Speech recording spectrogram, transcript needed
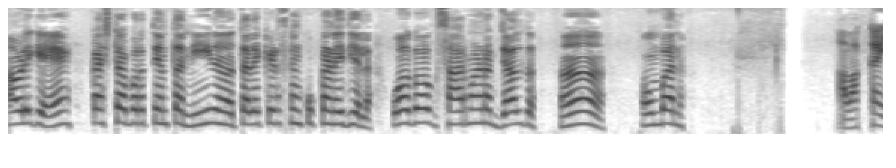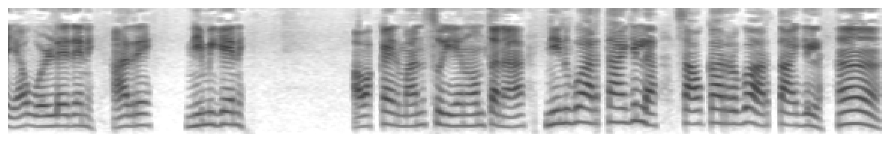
ಅವಳಿಗೆ ಕಷ್ಟ ಬರುತ್ತೆ ಅಂತ ನೀನು ತಲೆ ಕೆಡಿಸ್ಕೊಂಡು ಕುಕ್ಕೊಂಡಿದ್ಯಲ್ಲ ಹೋಗ, ಹೋಗಿ, ಸಾರ್ ಮಾಡಕ್ ಜಲ್ದು. ಹಾ, ಒಂಬನ. ಅವಕ್ಕಯ್ಯ, ಒಳ್ಳೇದೇನಿ. ಆದ್ರೆ ನಿಮಗೇನೆ. ಅವಕ್ಕಯ್ಯನ ಮನಸ್ಸು ಏನು ಅಂತನ? ನಿನಗೂ ಅರ್ಥ ಆಗಿಲ್ಲ, ಸಾವುಕಾರರಿಗೂ ಅರ್ಥ ಆಗಿಲ್ಲ. ಹಾ.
